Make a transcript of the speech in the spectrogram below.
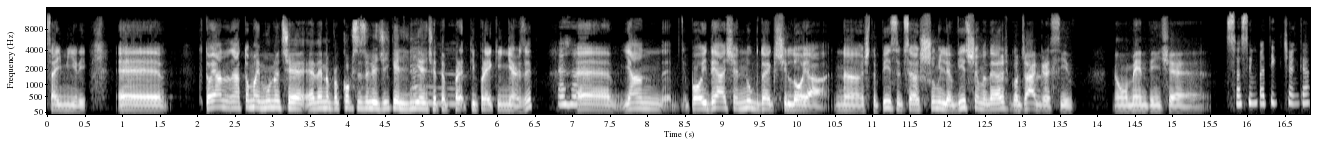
Saimiri. Këto janë ato majmunët që edhe nëpër kopshte zoologjike lihen që ah. t'i prekin njerëzit. Janë, po ideja që nuk do e këshiloja në shtëpi, sepse është shumë i lëvizshëm dhe është goxha agresiv në momentin që... Sa simpatik qenka?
